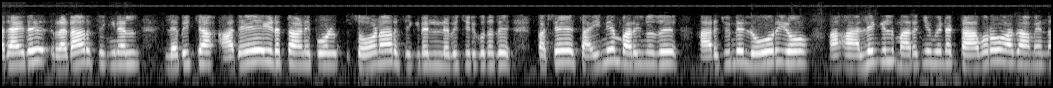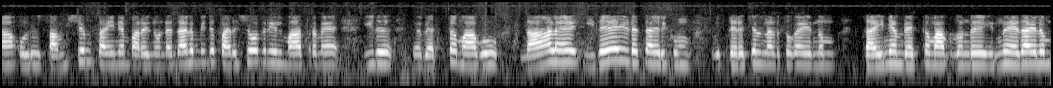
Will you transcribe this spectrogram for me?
അതായത് റഡാർ സിഗ്നൽ ലഭിച്ച അതേ ഇടത്താണ് ഇപ്പോൾ സോണാർ സിഗ്നൽ ലഭിച്ചിരിക്കുന്നത്. പക്ഷേ സൈന്യം പറയുന്നത് അർജുന്റെ ലോറിയോ അല്ലെങ്കിൽ മറിഞ്ഞു വീണ ടവറോ ആകാമെന്ന ഒരു സംശയം സൈന്യം പറയുന്നുണ്ട്. എന്തായാലും ഇത് പരിശോധനയിൽ മാത്രമേ ഇത് വ്യക്തമാകൂ. നാളെ ഇതേ ഇടത്തായിരിക്കും തിരച്ചിൽ നടത്തുക എന്നും സൈന്യം വ്യക്തമാക്കുന്നുണ്ട്. ഇന്ന് ഏതായാലും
